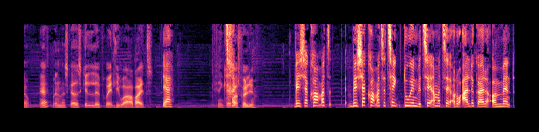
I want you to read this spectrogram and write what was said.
Jo, ja, men man skal adskille øh, privatliv og arbejde. Ja. Den kan jeg Tre. godt følge. Hvis jeg, kommer hvis jeg kommer til ting, du inviterer mig til, og du aldrig gør det omvendt,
